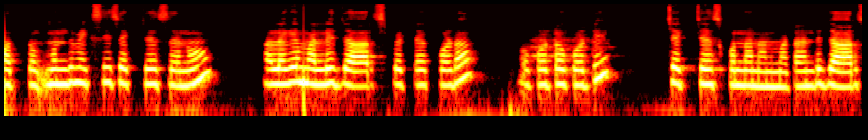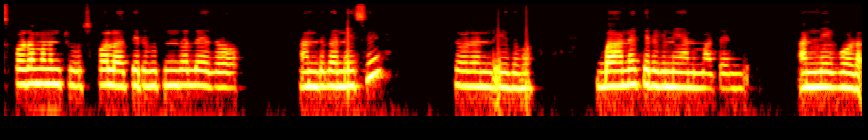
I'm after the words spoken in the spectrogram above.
మొత్తం. ముందు మిక్సీ చెక్ చేశాను. అలాగే మళ్ళీ జార్స్ పెట్టాక కూడా ఒకటి ఒకటి చెక్ చేసుకున్నాను అనమాట అంటే జార్స్ కూడా మనం చూసుకోవాలా తిరుగుతుందో లేదో అందుకనేసి చూడండి ఇదిగో. బాగానే తిరిగినాయి అనమాట అండి. అన్నీ కూడా.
